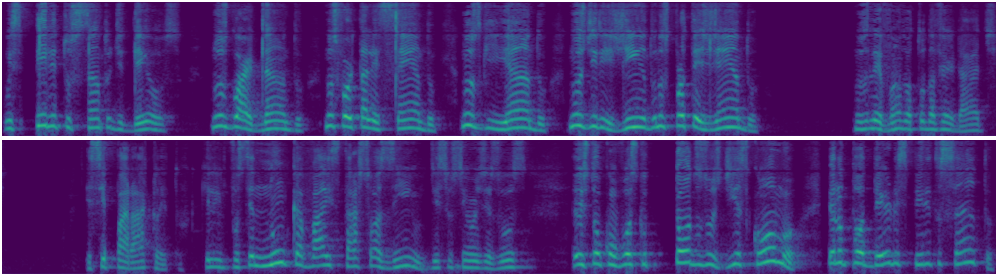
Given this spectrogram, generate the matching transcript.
O Espírito Santo de Deus nos guardando, nos fortalecendo, nos guiando, nos dirigindo, nos protegendo, nos levando a toda a verdade esse paráclito, que ele, você nunca vai estar sozinho, disse o Senhor Jesus. Eu estou convosco todos os dias, como? Pelo poder do Espírito Santo.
